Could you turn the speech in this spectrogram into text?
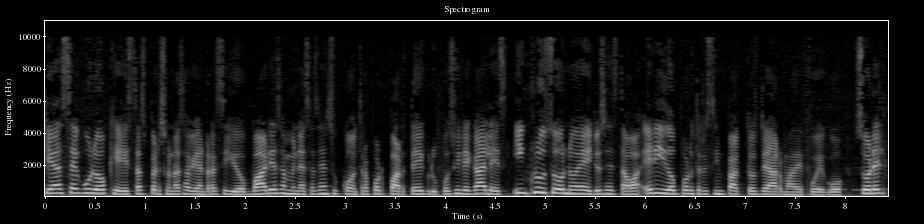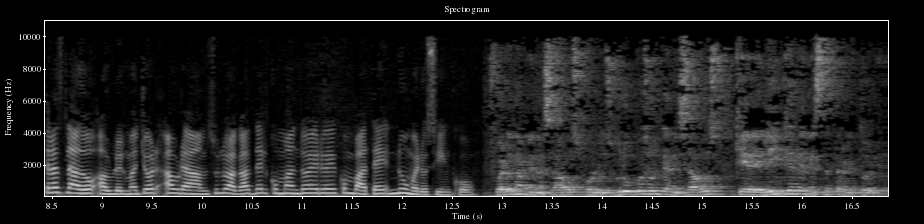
que aseguró que estas personas habían recibido varias amenazas en su contra por parte de grupos ilegales. Incluso uno de ellos estaba herido por tres impactos de arma de fuego. Sobre el traslado habló el mayor Abraham Zuluaga del Comando Aéreo de Combate número 5. Fueron amenazados por los grupos organizados que delinquen en este territorio,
